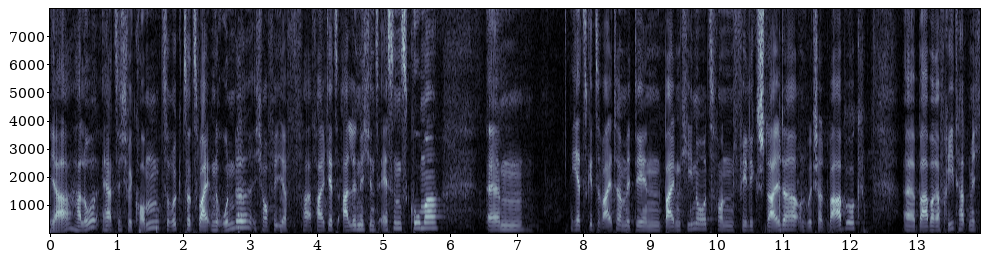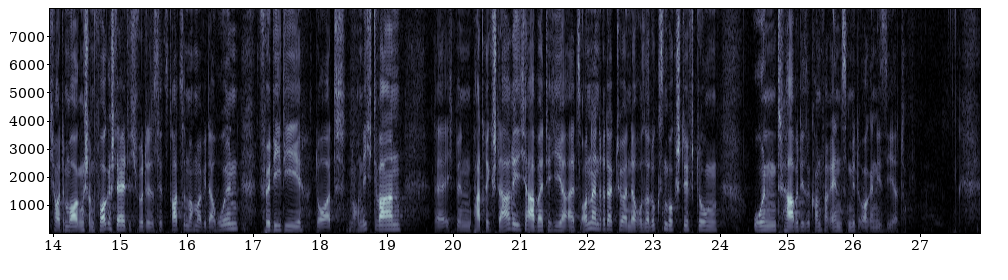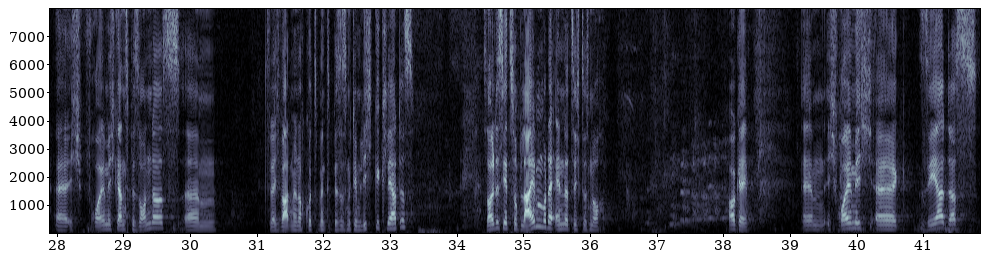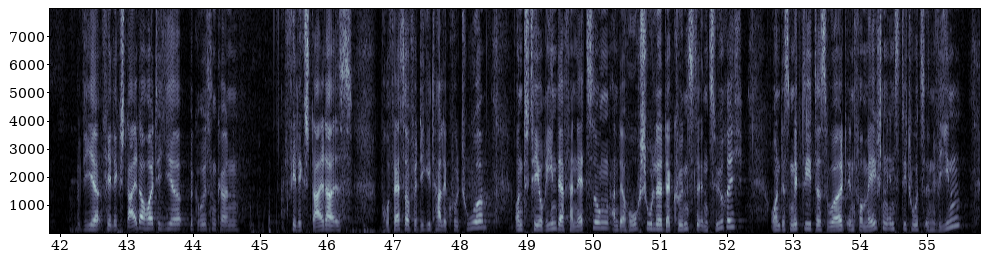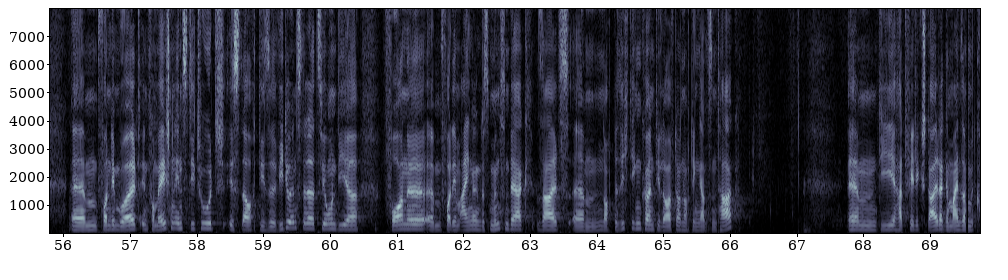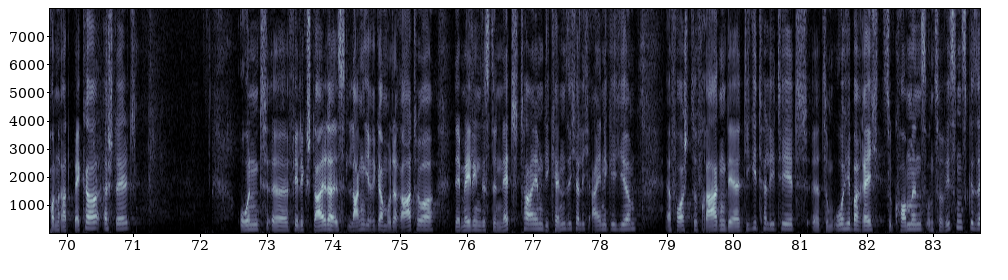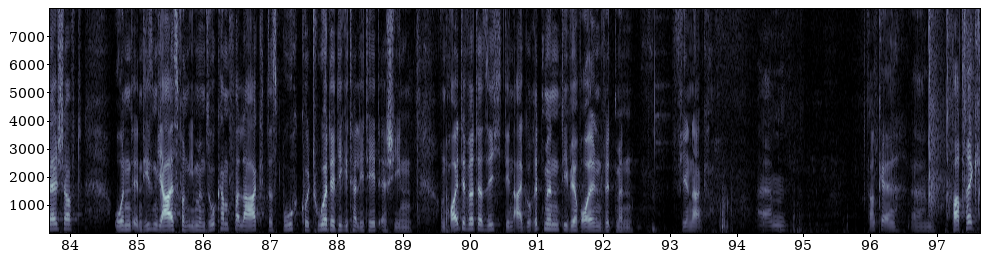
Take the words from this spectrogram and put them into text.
Ja, hallo, herzlich willkommen zurück zur zweiten Runde. Ich hoffe, ihr fallt jetzt alle nicht ins Essenskoma. Ähm, jetzt geht es weiter mit den beiden Keynotes von Felix Stalder und Richard Barburg. Äh, Barbara Fried hat mich heute Morgen schon vorgestellt. Ich würde das jetzt trotzdem nochmal wiederholen für die, die dort noch nicht waren. Äh, ich bin Patrick Stari, ich arbeite hier als Online-Redakteur in der Rosa-Luxemburg-Stiftung und habe diese Konferenz mitorganisiert. Äh, ich freue mich ganz besonders, ähm, vielleicht warten wir noch kurz, bis es mit dem Licht geklärt ist. Soll das jetzt so bleiben oder ändert sich das noch? Okay. Ähm, ich freue mich äh, sehr, dass wir Felix Stalder heute hier begrüßen können. Felix Stalder ist Professor für digitale Kultur und Theorien der Vernetzung an der Hochschule der Künste in Zürich und ist Mitglied des World Information Instituts in Wien. Ähm, von dem World Information Institute ist auch diese Videoinstallation, die ihr vorne ähm, vor dem Eingang des Münzenberg-Saals ähm, noch besichtigen könnt. Die läuft auch noch den ganzen Tag. Ähm, die hat Felix Stalder gemeinsam mit Konrad Becker erstellt. Und äh, Felix Stalder ist langjähriger Moderator der Mailingliste NetTime, die kennen sicherlich einige hier. Er forscht zu Fragen der Digitalität, äh, zum Urheberrecht, zu Commons und zur Wissensgesellschaft. Und in diesem Jahr ist von ihm im Surkamp Verlag das Buch Kultur der Digitalität erschienen. Und heute wird er sich den Algorithmen, die wir wollen, widmen. Vielen Dank. Ähm, danke, ähm, Patrick.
